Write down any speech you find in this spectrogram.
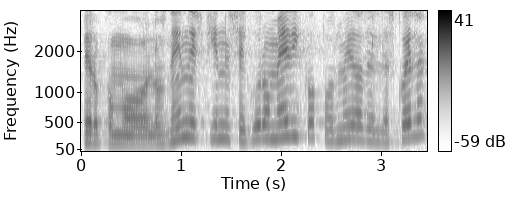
Pero como los nenes tienen seguro médico por medio de la escuela,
